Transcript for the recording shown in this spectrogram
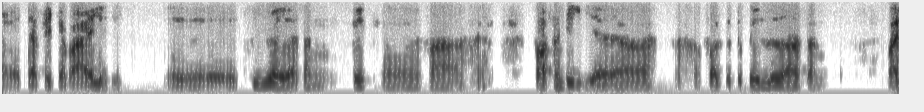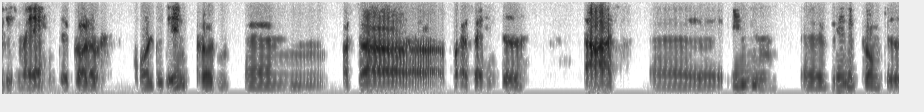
øh, der fik jeg bare alle de øh, tider, jeg sådan fik øh, fra, fra familie og, og folk, der tog billeder og sådan, var ligesom, at jeg hentede godt og grundigt ind på den. Øhm, og så får jeg så hentet Lars øh, inden øh, vendepunktet,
